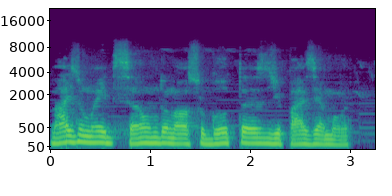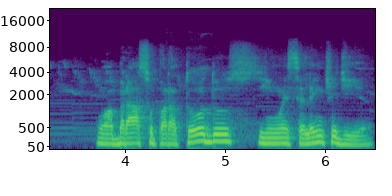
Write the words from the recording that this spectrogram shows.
Mais uma edição do nosso Gotas de Paz e Amor. Um abraço para todos e um excelente dia.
